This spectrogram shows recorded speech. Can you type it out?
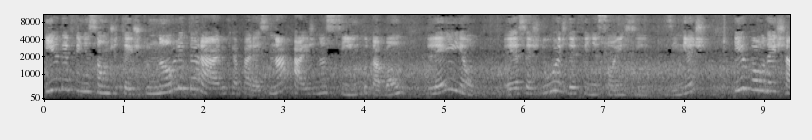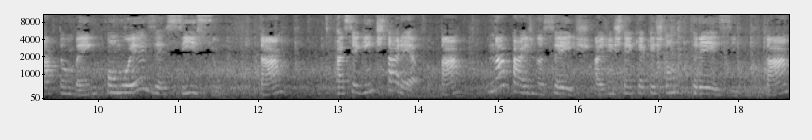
e a definição de texto não literário, que aparece na página 5, tá bom? Leiam essas duas definições e vou deixar também como exercício tá? A seguinte tarefa, tá? Na página 6, a gente tem aqui a questão 13, tá?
